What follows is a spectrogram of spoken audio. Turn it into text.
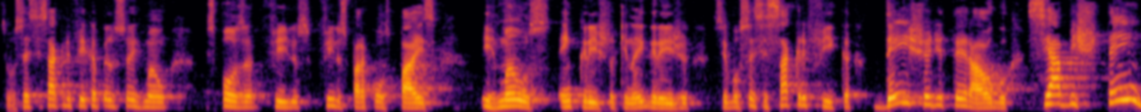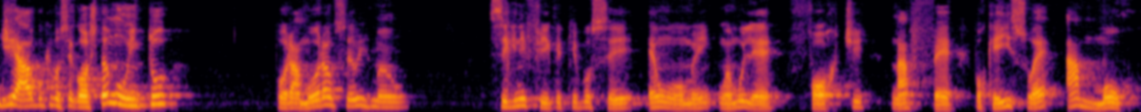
Se você se sacrifica pelo seu irmão, esposa, filhos, filhos para com os pais, irmãos em Cristo aqui na igreja, se você se sacrifica, deixa de ter algo, se abstém de algo que você gosta muito, por amor ao seu irmão, significa que você é um homem, uma mulher forte na fé, porque isso é amor.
